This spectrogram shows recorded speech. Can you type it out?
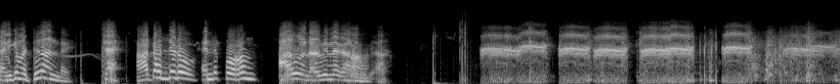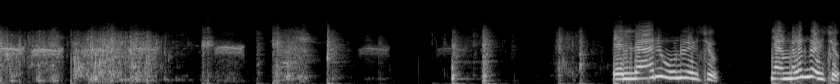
തനിക്ക് മറ്റേതാണ്ടേ അതല്ലടോ എന്റെ പുറം. അത് പിന്നെ കാണാം ആ. എല്ലാരും ഊണ് കഴിച്ചു. ഞങ്ങളും കഴിച്ചു.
